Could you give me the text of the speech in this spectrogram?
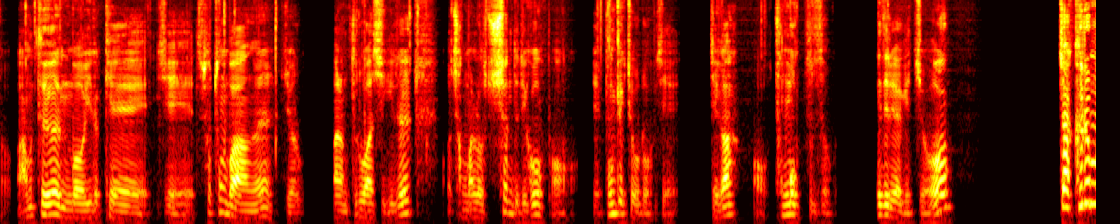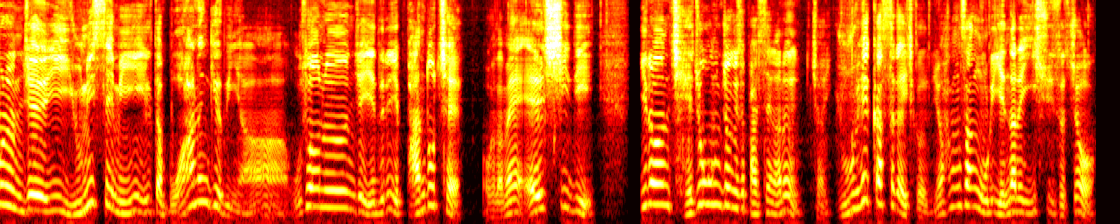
어, 아무튼 뭐 이렇게 이제 소통 방을 여러분 많은 들어와시기를 어, 정말로 추천드리고 어, 이제 본격적으로 이제 제가 어, 종목 분석을 해드려야겠죠. 자 그러면은 이제 이 유니셈이 일단 뭐 하는 기업이냐 우선은 이제 얘들이 반도체 어, 그다음에 LCD 이런 제조 공정에서 발생하는 자 유해가스가 있거든요 항상 우리 옛날에 이슈 있었죠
